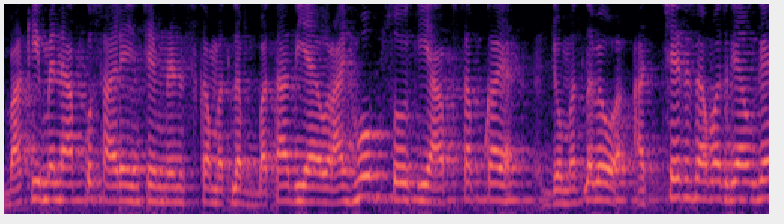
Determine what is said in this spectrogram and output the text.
बाकी मैंने आपको सारे इंचेंटमेंट्स का मतलब बता दिया है और आई होप सो कि आप सबका जो मतलब है वो अच्छे से समझ गए होंगे।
